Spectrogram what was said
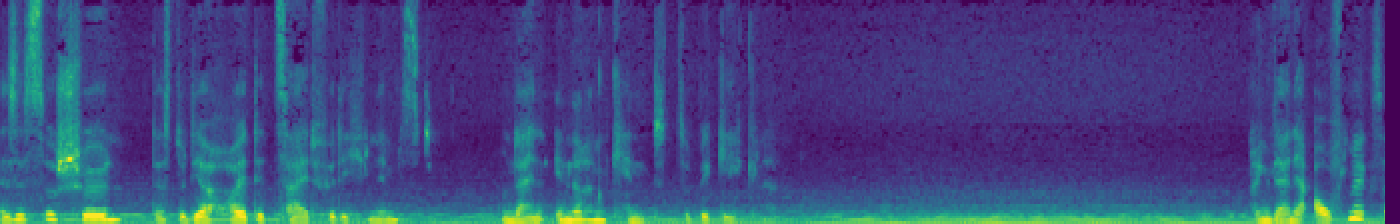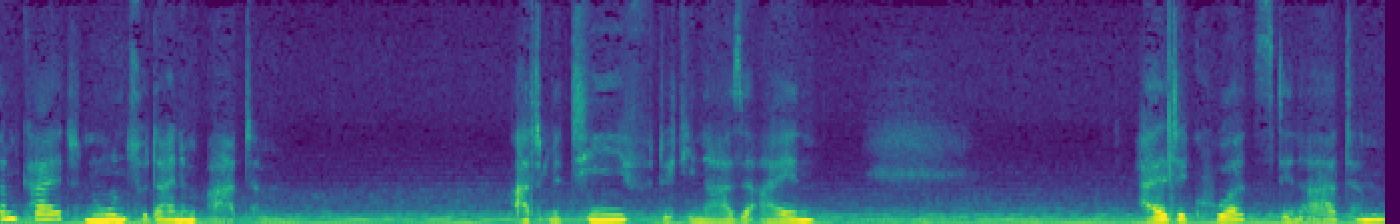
Es ist so schön, dass du dir heute Zeit für dich nimmst, um deinem inneren Kind zu begegnen. Bring deine Aufmerksamkeit nun zu deinem Atem. Atme tief durch die Nase ein. Halte kurz den Atem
